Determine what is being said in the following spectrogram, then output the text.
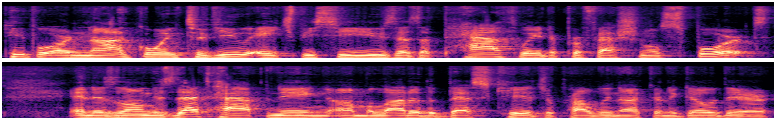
people are not going to view HBCUs as a pathway to professional sports. And as long as that's happening, um, a lot of the best kids are probably not going to go there.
